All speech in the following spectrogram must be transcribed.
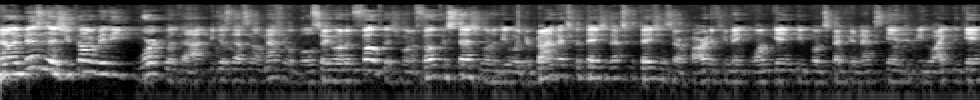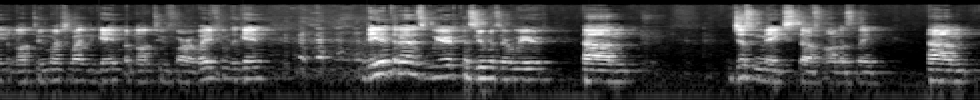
Now in business, you can't really work with that because that's not measurable. So you want to focus. You want to focus test. You want to deal with your brand expectations. Expectations are hard. If you make one game, people expect your next game to be like the game, but not too much like the game, but not too far away from the game. The internet is weird. Consumers are weird. Um, just make stuff, honestly. Um,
